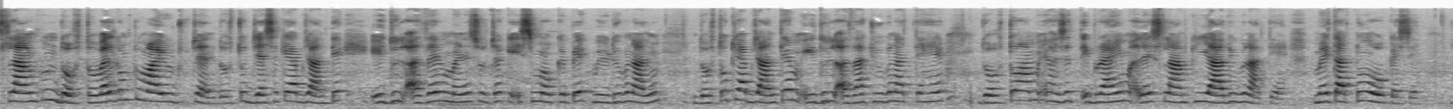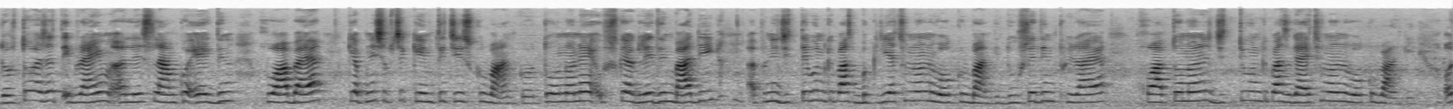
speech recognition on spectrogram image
अस्सलाम दोस्तों welcome to my YouTube channel दोस्तों, जैसे कि आप जानते हैं, ईद उल अजहा मैंने सोचा कि इसी मौके पे एक वीडियो बना लूँ। दोस्तों, क्या आप जानते हैं, हम ईद अजहा क्यों बनाते हैं? दोस्तों, हम हज़रत इब्राहिम अलैहिस्सलाम की याद भी बनाते हैं। मैं बताती हूँ वो कैसे। दोस्तों, हज़रत इब्राहिम अलैहिस्सलाम को एक दिन ख्वाब आया कि अपनी सबसे कीमती चीज़ कुर्बान करो। तो उन्होंने उसके अगले दिन बाद ही अपनी जितने भी उनके पास बकरियाँ थी, उन्होंने वो कुर्बान की। दूसरे दिन फिर आया ख्वाब तो उन्होंने जितने उनके पास गए थे, उन्होंने वो कुर्बान की। और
